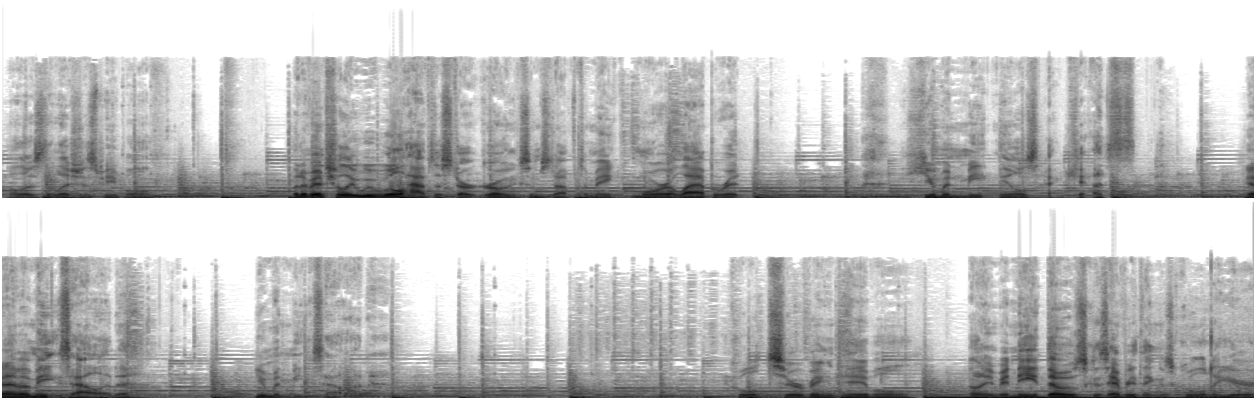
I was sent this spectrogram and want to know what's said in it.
All those delicious people. But eventually we will have to start growing some stuff to make more elaborate human meat meals, I guess. Gonna have a meat salad. Human meat salad. Cooled serving table. Don't even need those because everything is cooled here.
